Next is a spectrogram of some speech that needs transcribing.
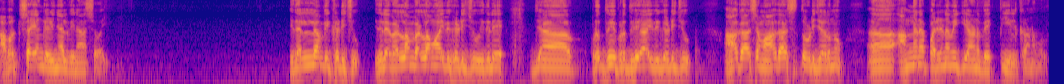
അപക്ഷയം കഴിഞ്ഞാൽ വിനാശമായി. ഇതെല്ലാം വിഘടിച്ചു. ഇതിലെ വെള്ളം വെള്ളമായി വിഘടിച്ചു. ഇതിലെ പൃഥ്വി പൃഥ്വിയായി വിഘടിച്ചു. ആകാശം ആകാശത്തോട് ചേർന്നു. അങ്ങനെ പരിണമിക്കുകയാണ് വ്യക്തിയിൽ കാണുന്നത്.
